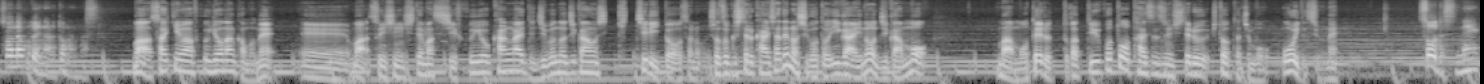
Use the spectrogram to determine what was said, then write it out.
そんなことになると思います。まあ最近は副業なんかもね、えーまあ推進してますし副業を考えて自分の時間をしきっちりとその所属してる会社での仕事以外の時間もまあ持てるとかっていうことを大切にしてる人たちも多いですよね。そうですね。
